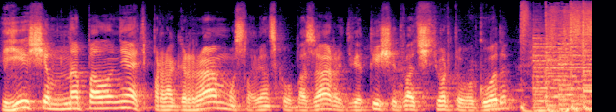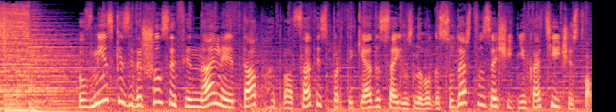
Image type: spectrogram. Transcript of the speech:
есть чем наполнять программу славянского базара 2024 года. В Минске завершился финальный этап 20-й спартакиады Союзного государства «Защитник Отечества».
